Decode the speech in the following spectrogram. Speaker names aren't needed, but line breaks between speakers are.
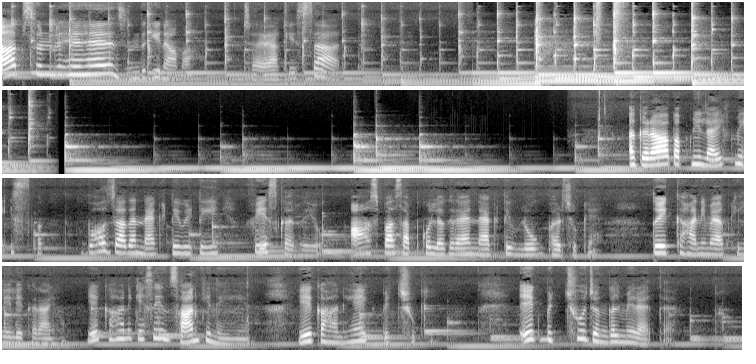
आप सुन रहे हैं ज़िंदगी नामा जया के साथ। अगर आप अपनी लाइफ में इस वक्त बहुत ज़्यादा नेगेटिविटी फेस कर रहे हो, आसपास आपको लग रहा है नेगेटिव लोग भर चुके हैं तो एक कहानी मैं आपके लिए लेकर आई हूँ। ये कहानी किसी इंसान की नहीं है, ये कहानी है एक बिच्छू की। एक बिच्छू जंगल में रहता है।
